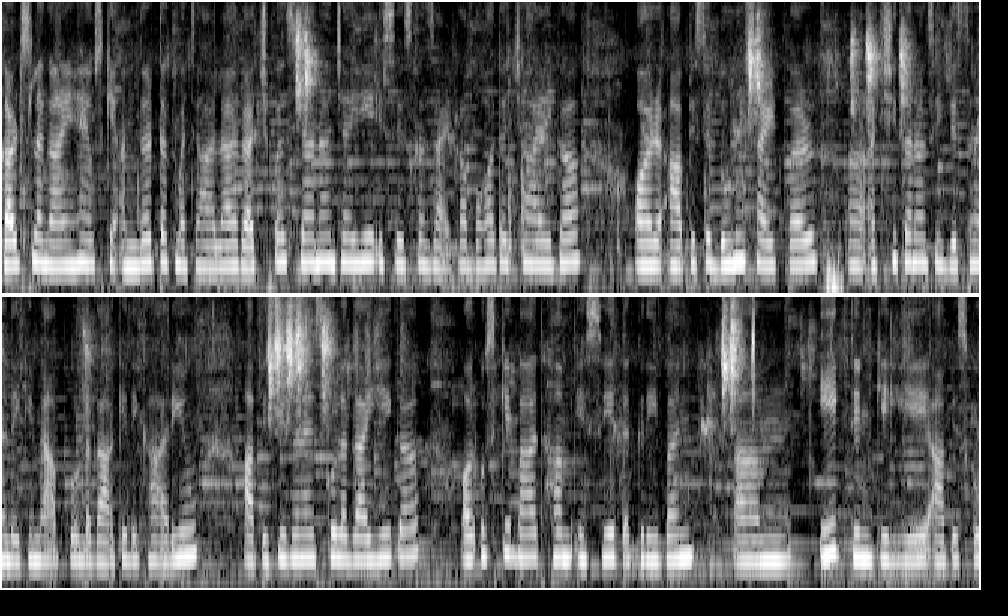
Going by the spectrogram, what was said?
कट्स लगाए हैं, उसके अंदर तक मसाला रच बस जाना चाहिए। इससे इसका जायका बहुत अच्छा आएगा। और आप इसे दोनों साइड पर अच्छी तरह से जिस तरह देखें, मैं आपको लगा के दिखा रही हूँ। आप इसी तरह इसको लगाइएगा और उसके बाद हम इसे तकरीबन एक दिन के लिए आप इसको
